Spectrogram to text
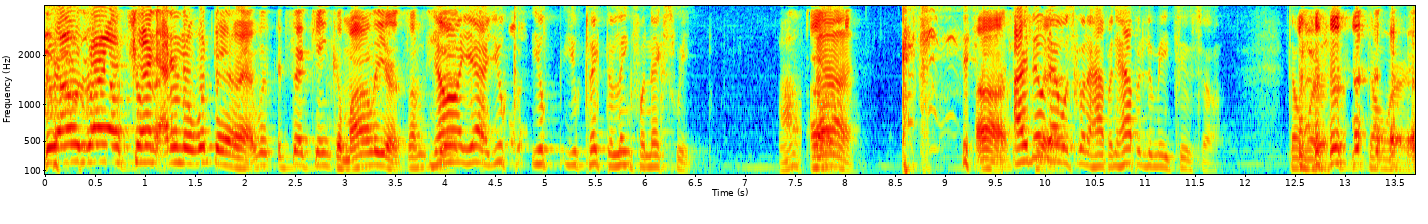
Dude, I was right. I was trying. I don't know what the hell. It said King Kamali or something. no, yeah, you you you click the link for next week. Wow. Ah, Oh, I knew shit. that was gonna happen. It happened to me too, so don't worry. don't worry.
